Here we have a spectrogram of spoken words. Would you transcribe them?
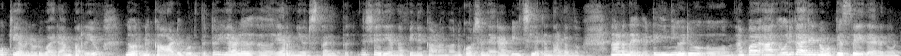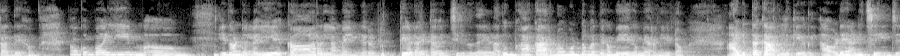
ഓക്കെ അവനോട് വരാൻ പറയൂ എന്ന് പറഞ്ഞ് കാർഡ് കൊടുത്തിട്ട് ഇയാൾ ഇറങ്ങിയ ഒരു സ്ഥലത്ത്. ശരി എന്നാൽ പിന്നെ കാണാമെന്ന് പറഞ്ഞ് കുറച്ച് നേരം ആ ബീച്ചിലൊക്കെ നടന്നു. നടന്നു കഴിഞ്ഞിട്ട് ഇനി ഒരു അപ്പോൾ ഒരു കാര്യം നോട്ടീസ് ചെയ്തായിരുന്നു കേട്ടോ അദ്ദേഹം. നോക്കുമ്പോൾ ഈ ഇതുണ്ടല്ലോ ഈ കാറെല്ലാം ഭയങ്കര വൃത്തികേടായിട്ടാണ് വെച്ചിരുന്നത് അയാൾ. അതും ആ കാരണവും കൊണ്ടും അദ്ദേഹം വേഗം ഇറങ്ങി കേട്ടോ. അടുത്ത കാറിൽ കയറി. അവിടെയാണ് ചേഞ്ച്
